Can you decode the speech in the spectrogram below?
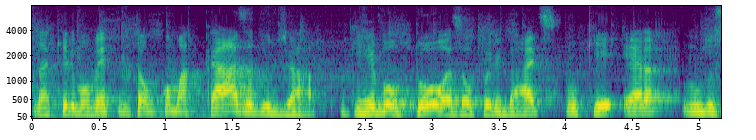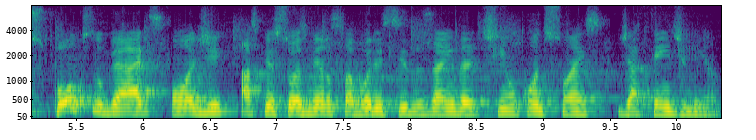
naquele momento então como a Casa do Diabo, o que revoltou as autoridades, porque era um dos poucos lugares onde as pessoas menos favorecidas ainda tinham condições de atendimento.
